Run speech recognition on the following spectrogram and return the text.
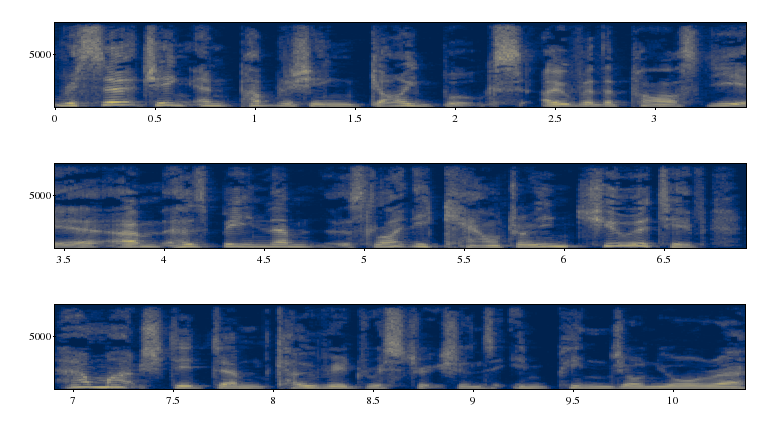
researching and publishing guidebooks over the past year um, has been um, slightly counterintuitive. How much did um, COVID restrictions impinge on your, uh,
